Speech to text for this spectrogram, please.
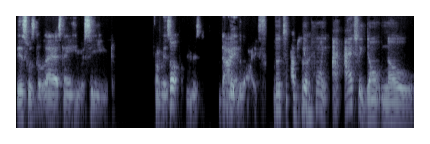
this was the last thing he received from his, So- from his dying wife. But to your Absolutely. point, I, I actually don't know.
